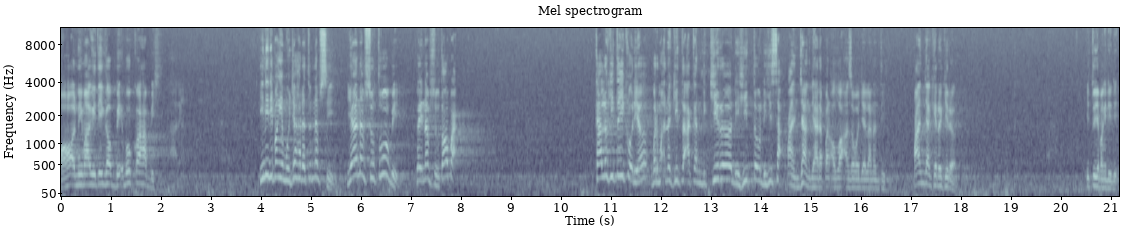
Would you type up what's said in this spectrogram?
Oh ni mari tiga beg buka habis. Ha, Ini dipanggil mujahadatun nafsi. Ya nafsu tubi. Baik nafsu taubat. Kalau kita ikut dia, bermakna kita akan dikira, dihitung, dihisap panjang di hadapan Allah Azza wa Jalla nanti. Panjang kira-kira. Itu dia panggil didik.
